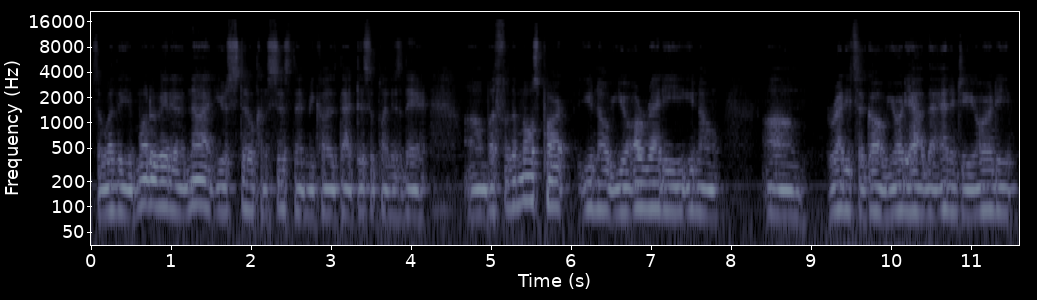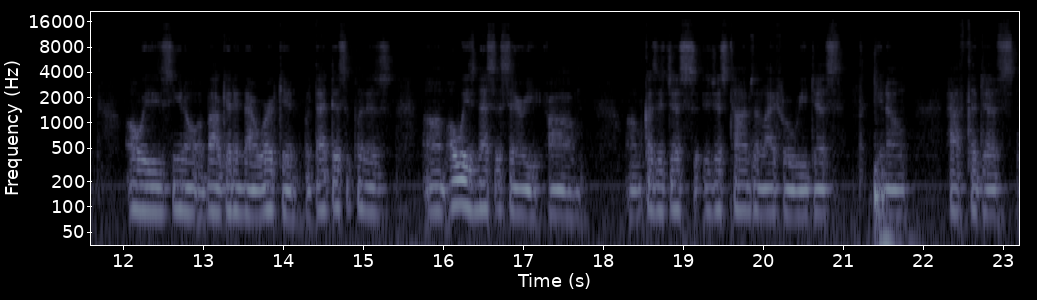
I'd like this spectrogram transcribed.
So whether you're motivated or not you're still consistent because that discipline is there. Um, but for the most part you know you're already you know um, ready to go. You already have that energy. You're already always you know about getting that work in. But that discipline is um, always necessary um, because it's just it's just times in life where we just you know have to just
